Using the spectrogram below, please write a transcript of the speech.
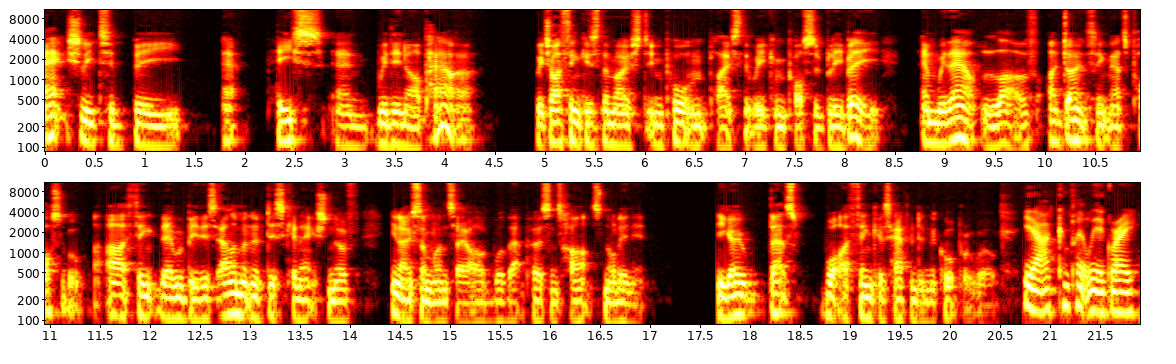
actually to be at peace and within our power, which I think is the most important place that we can possibly be. And without love, I don't think that's possible. I think there would be this element of disconnection of, you know, someone say, oh, well, that person's heart's not in it. You go, that's what I think has happened in the corporate world. Yeah, I completely agree.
